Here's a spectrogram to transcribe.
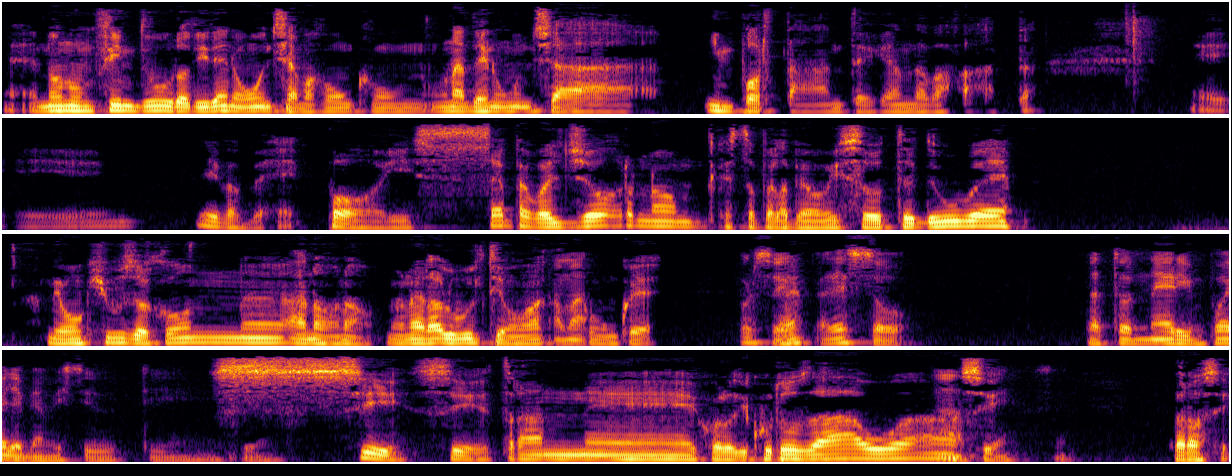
eh, non un film duro di denuncia, ma comunque un, una denuncia importante che andava fatta. E, e e vabbè, poi, sempre quel giorno, questo poi l'abbiamo visto tutte e due, abbiamo chiuso con... Ah no, no, non era l'ultimo, ma, no, ma comunque... Forse eh? adesso da Torneri in poi li abbiamo visti tutti. Insieme. Sì, sì, tranne quello di Kurosawa. Ah, sì, sì. Però sì.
